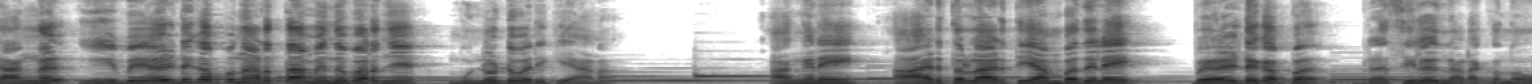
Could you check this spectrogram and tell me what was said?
തങ്ങൾ ഈ വേൾഡ് കപ്പ് നടത്താമെന്ന് പറഞ്ഞ് മുന്നോട്ട് വരികയാണ്. അങ്ങനെ ആയിരത്തി തൊള്ളായിരത്തി അമ്പതിലെ വേൾഡ് കപ്പ് ബ്രസീലിൽ നടക്കുന്നു.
